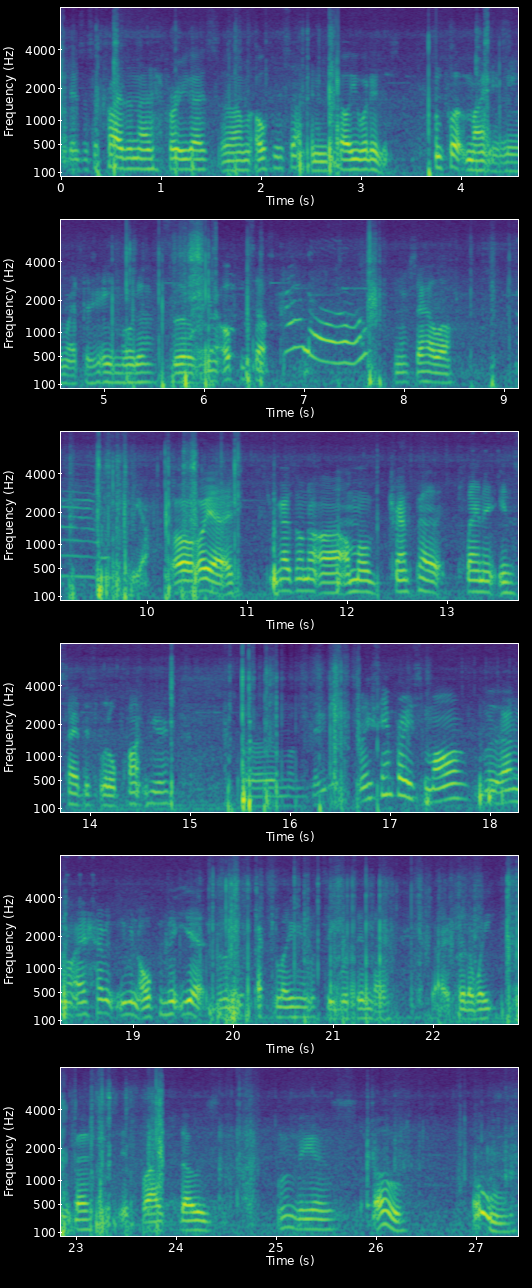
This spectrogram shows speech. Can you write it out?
There's a surprise in there for you guys. So I'm gonna open this up and tell you what it is. I'm gonna put my name right there, Hey. So we're gonna open this up. Hello. I'm say hello. Yeah. Oh, oh yeah. If you guys don't know, uh, I'm gonna transplant it inside this little pot here. Um, they, they seem pretty small, but I don't know. I haven't even opened it yet. But I'm just speculating. Let's see what's in there. Sorry for the wait. Guess it's, like those videos. Oh, oh,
